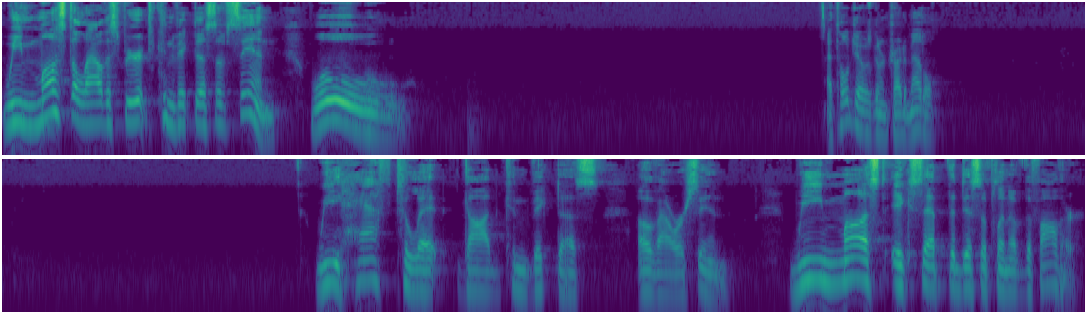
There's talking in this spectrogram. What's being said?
We must allow the Spirit to convict us of sin. Whoa. I told you I was going to try to meddle. We have to let God convict us of our sin. We must accept the discipline of the Father.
